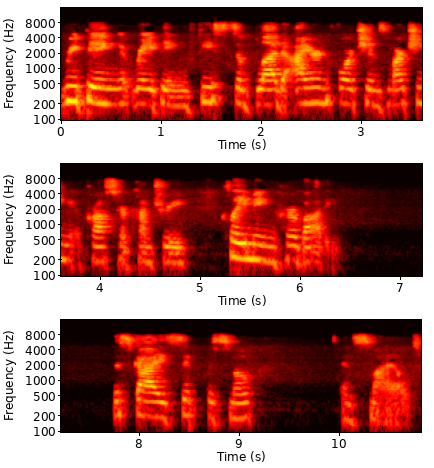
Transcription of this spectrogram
Reaping, raping, feasts of blood, iron fortunes marching across her country, claiming her body. The sky sipped the smoke and smiled.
